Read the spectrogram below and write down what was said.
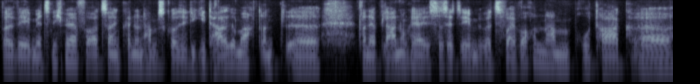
weil wir eben jetzt nicht mehr vor Ort sein können und haben es quasi digital gemacht. Und äh, von der Planung her ist es jetzt eben über zwei Wochen, haben pro Tag äh,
